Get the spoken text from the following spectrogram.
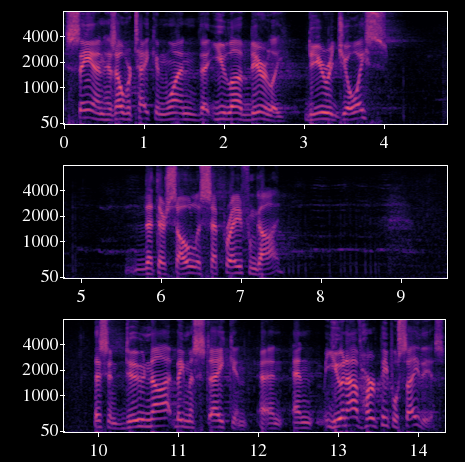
Sin has overtaken one that you love dearly. Do you rejoice that their soul is separated from God? Listen, do not be mistaken. And, and you and I have heard people say this.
